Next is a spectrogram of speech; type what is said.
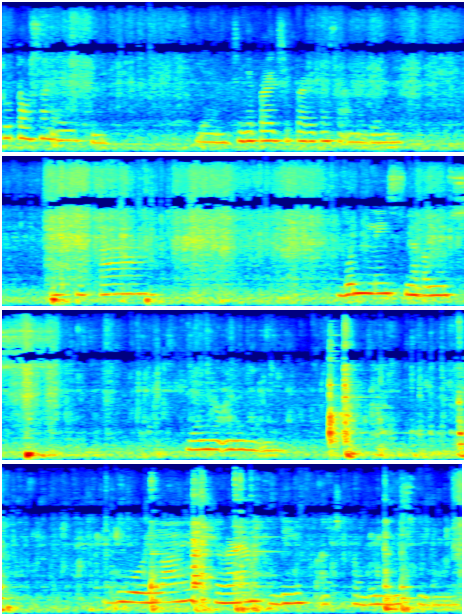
2,080. Yan. Siniparate-separate na sa ano din. Saka, bunlace na bangus. Yan yung ano namin. Gulay, shrimp, beef, at saka bunlace na bangus.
